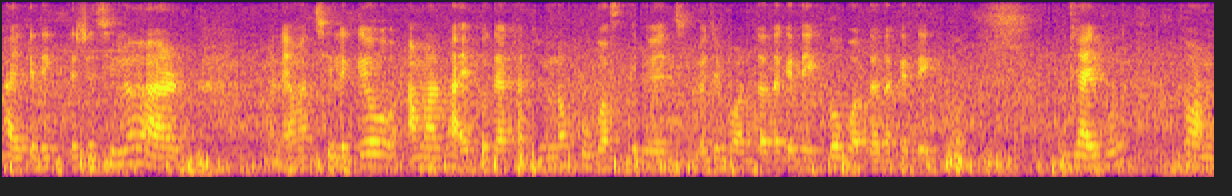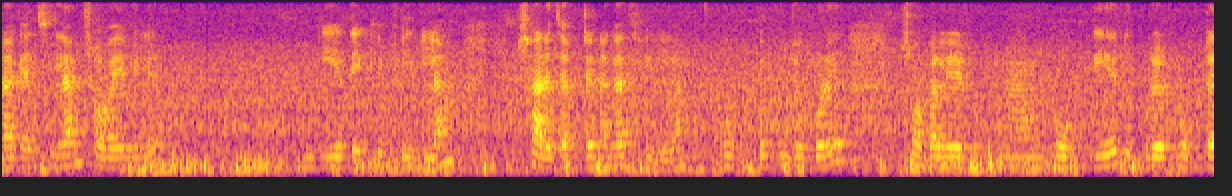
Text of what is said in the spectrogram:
ভাইকে দেখতে এসেছিল। আর মানে আমার ছেলেকেও আমার ভাইপো দেখার জন্য খুব অস্থির হয়েছিল যে বরদাদাকে দেখব বরদাদাকে দেখব। যাই হোক, তো আমরা গেছিলাম সবাই মিলে। গিয়ে দেখে ফিরলাম, সাড়ে চারটে নাগাদ ফিরলাম। ভোগকে পুজো করে সকালের ভোগ দিয়ে, দুপুরের ভোগটা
